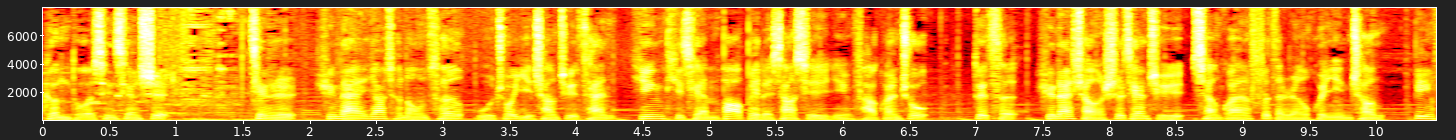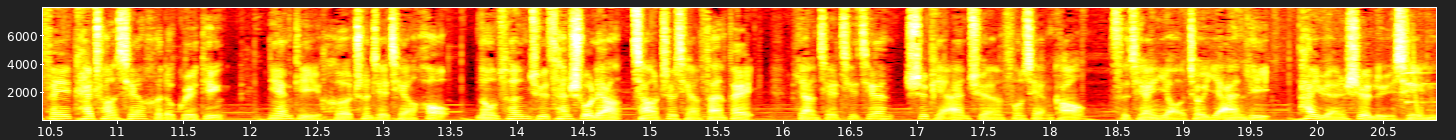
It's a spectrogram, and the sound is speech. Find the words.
更多新鲜事。近日，云南要求农村五桌以上聚餐应提前报备的消息引发关注。对此，云南省市监局相关负责人回应称，并非开创先河的规定。年底和春节前后，农村聚餐数量较之前翻倍。两节期间，食品安全风险高。此前有就医案例，派员是履行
